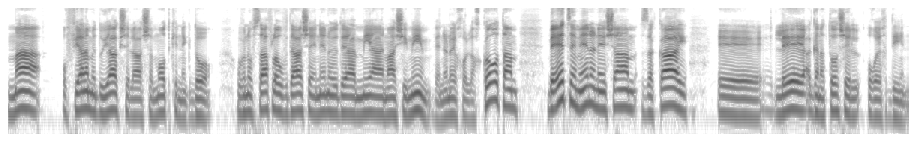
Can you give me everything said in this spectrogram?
מה אופיין המדויק של ההאשמות כנגדו, ובנוסף לעובדה שאיננו יודע מי המאשימים ואיננו יכול לחקור אותם, בעצם אין הנאשם זכאי אה, להגנתו של עורך דין.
